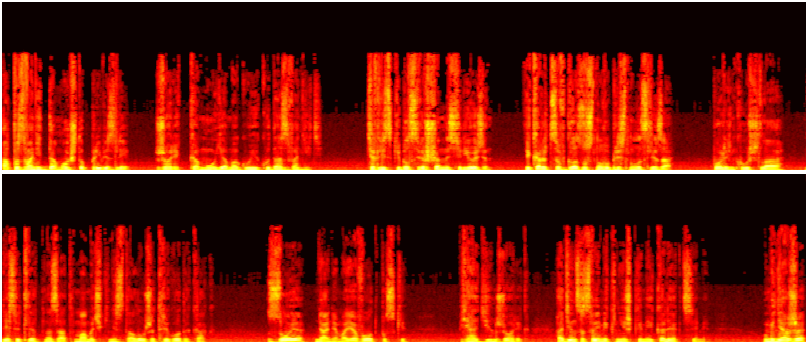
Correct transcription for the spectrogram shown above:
А позвонить домой, чтоб привезли? Жорик, кому я могу и куда звонить? Терлицкий был совершенно серьезен, и, кажется, в глазу снова блеснула слеза. Поленька ушла десять лет назад, мамочки не стало уже три года как. Зоя, няня моя, в отпуске. Я один, Жорик, один со своими книжками и коллекциями. У меня же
